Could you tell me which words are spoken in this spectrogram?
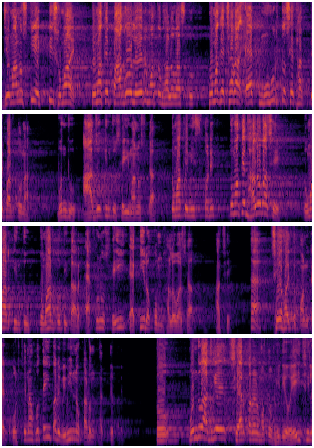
যে মানুষটি একটি সময় তোমাকে পাগলের মতো ভালোবাসতো, তোমাকে ছাড়া এক মুহূর্ত সে থাকতে পারতো না। বন্ধু, আজও কিন্তু সেই মানুষটা তোমাকে মিস করে, তোমাকে ভালোবাসে। তোমার কিন্তু, তোমার প্রতি তার এখনও সেই একই রকম ভালোবাসা আছে। হ্যাঁ সে হয়তো কন্ট্যাক্ট করছে না, হতেই পারে, বিভিন্ন কারণ থাকতে পারে। তো বন্ধু, আজকে শেয়ার করার মতো ভিডিও এই ছিল।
